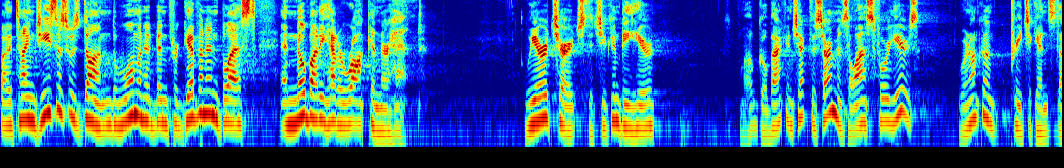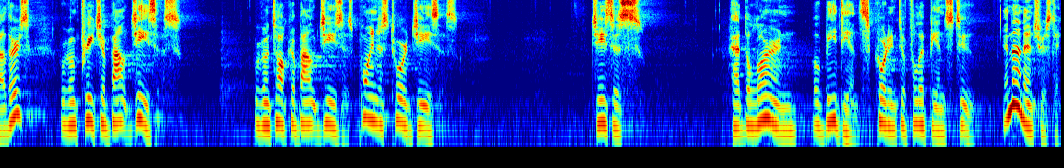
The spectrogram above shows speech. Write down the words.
By the time Jesus was done, the woman had been forgiven and blessed, and nobody had a rock in their hand. We are a church that you can be here. Well, go back and check the sermons the last four years. We're not going to preach against others. We're going to preach about Jesus. We're going to talk about Jesus, point us toward Jesus. Jesus had to learn obedience, according to Philippians 2. Isn't that interesting?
